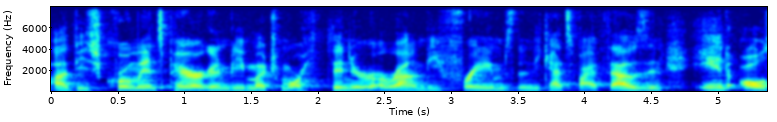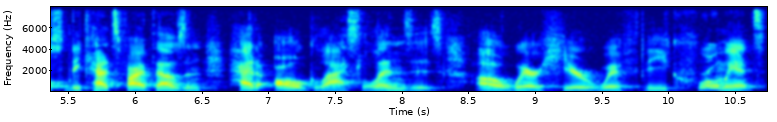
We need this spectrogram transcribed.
uh, these Chromance pair are going to be much more thinner around the frames than the Cats 5000, and also the Cats 5000 had all glass lenses, uh, where here with the Chromance,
